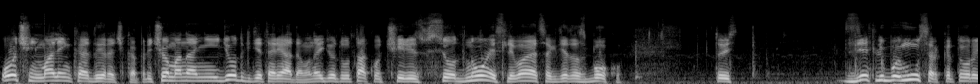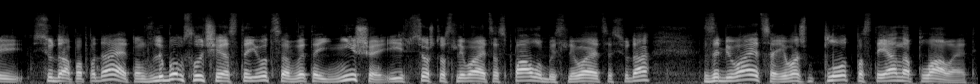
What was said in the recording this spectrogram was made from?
Очень маленькая дырочка. Причем она не идет где-то рядом, она идет вот так вот через все дно и сливается где-то сбоку. То есть здесь любой мусор, который сюда попадает, он в любом случае остается в этой нише, и все, что сливается с палубы, сливается сюда, забивается, и ваш плод постоянно плавает.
